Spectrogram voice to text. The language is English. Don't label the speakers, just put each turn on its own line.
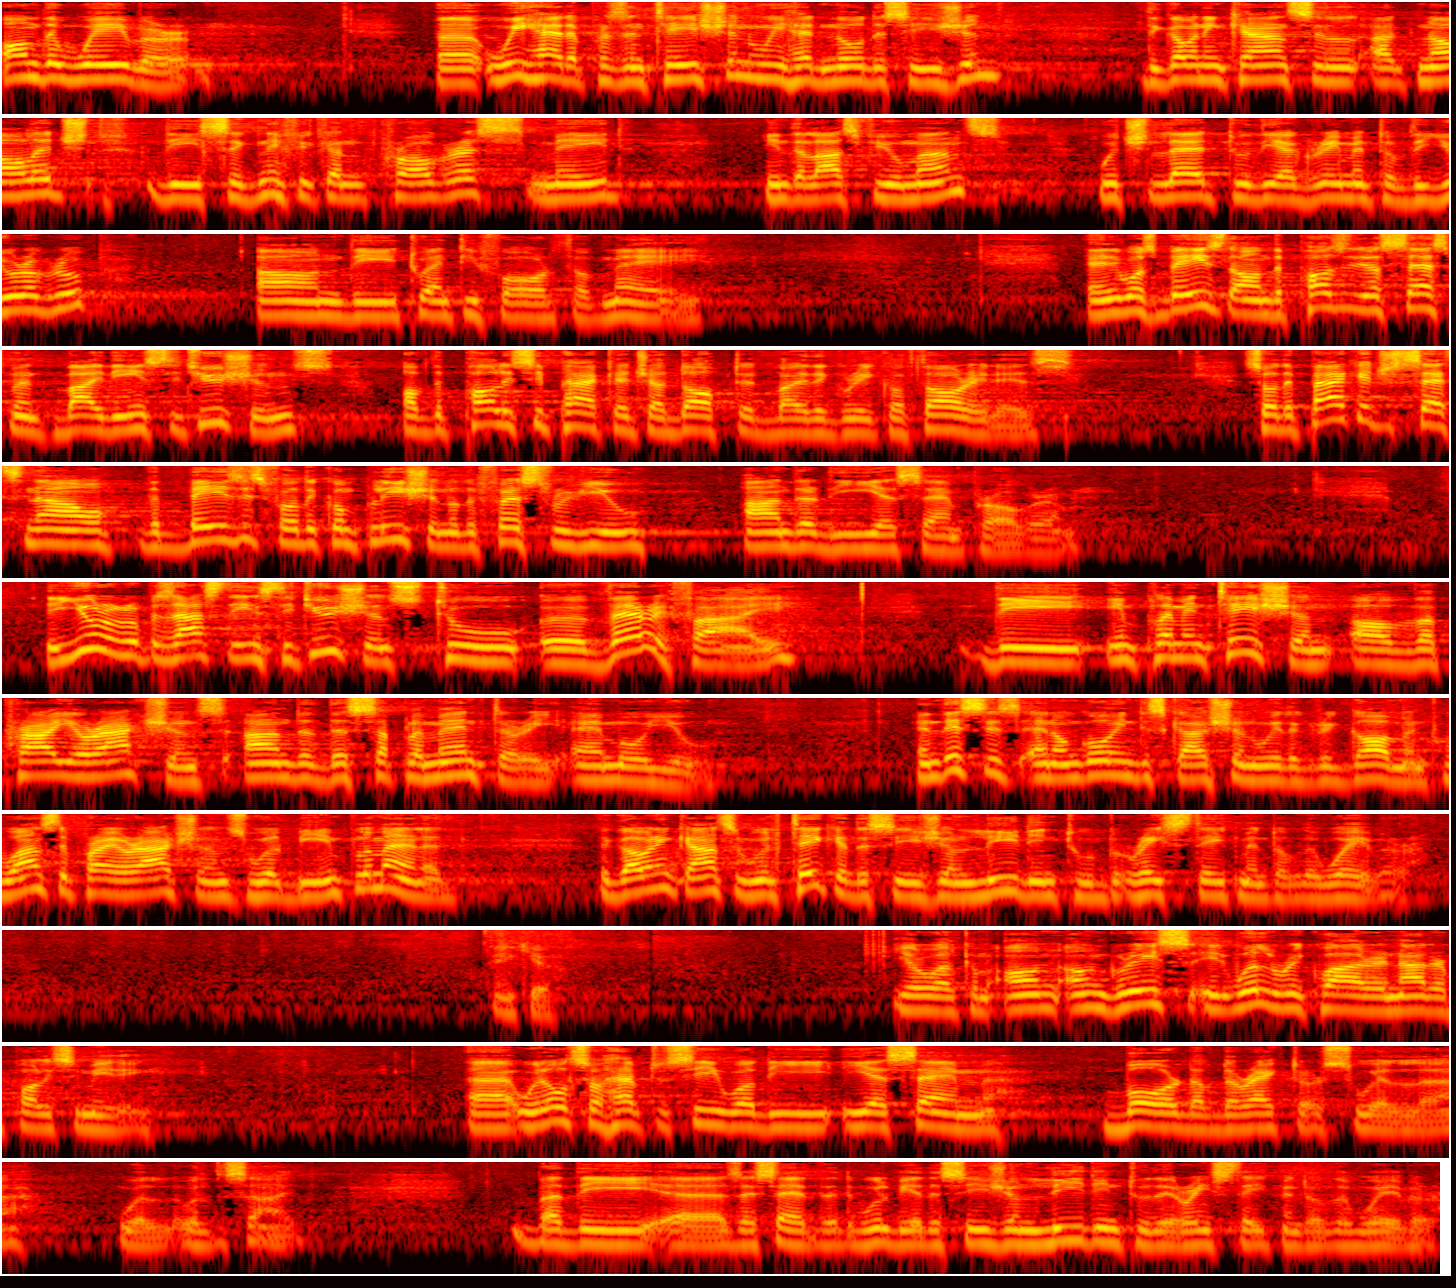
On the waiver, uh, we had a presentation, we had no decision. The Governing Council acknowledged the significant progress made in the last few months, which led to the agreement of the Eurogroup on the 24th of May. And it was based on the positive assessment by the institutions of the policy package adopted by the Greek authorities. So the package sets now the basis for the completion of the first review under the ESM program. The Eurogroup has asked the institutions to uh, verify the implementation of uh, prior actions under the supplementary MOU. And this is an ongoing discussion with the Greek government. Once the prior actions will be implemented, the Governing Council will take a decision leading to the restatement of the waiver. Thank you. You're welcome. On, on Greece, it will require another policy meeting. Uh, we'll also have to see what the ESM board of directors will, uh, will, will decide. But the, uh, as I said, it will be a decision leading to the reinstatement of the waiver.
